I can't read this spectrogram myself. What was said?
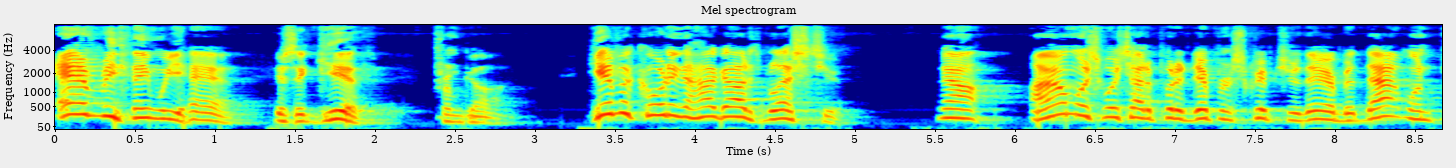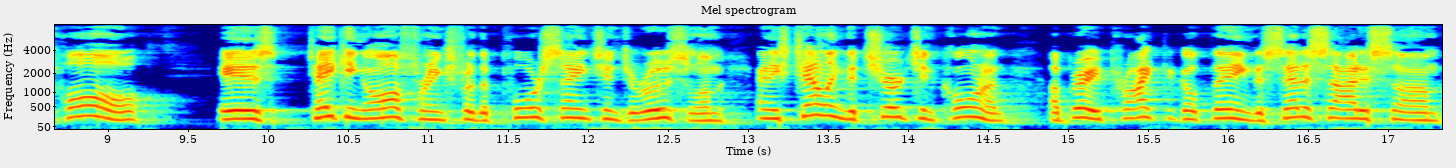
Everything we have is a gift from God. Give according to how God has blessed you. Now, I almost wish I'd have put a different scripture there, but that one, Paul is taking offerings for the poor saints in Jerusalem, and he's telling the church in Corinth, a very practical thing to set aside a sum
